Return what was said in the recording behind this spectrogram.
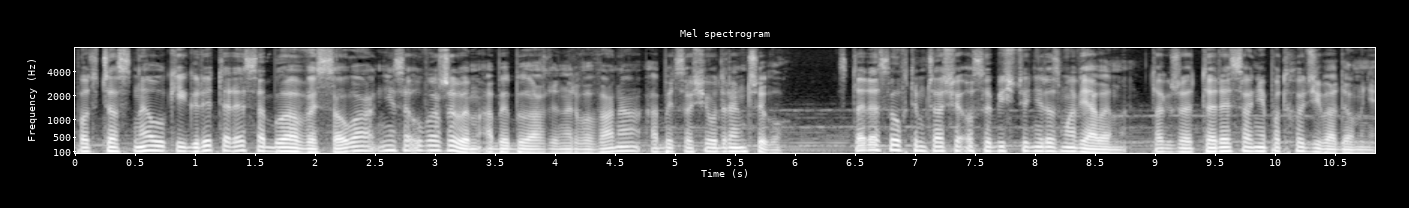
Podczas nauki gry Teresa była wesoła, nie zauważyłem, aby była zdenerwowana, aby coś się odręczyło. Z Teresą w tym czasie osobiście nie rozmawiałem, także Teresa nie podchodziła do mnie.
